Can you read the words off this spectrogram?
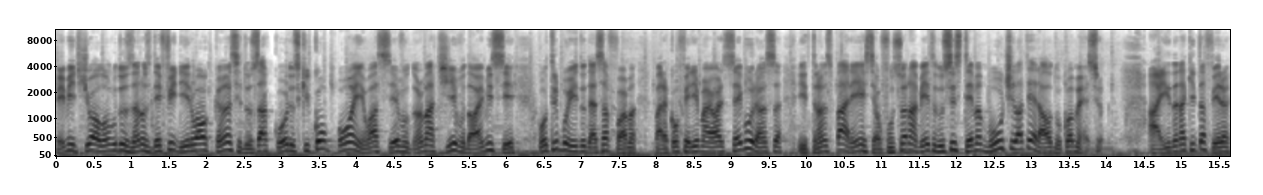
permitiu ao longo dos anos definir o alcance dos acordos que compõem o acervo normativo da OMC, contribuindo dessa forma para conferir maior segurança e transparência ao funcionamento do sistema multilateral do comércio. Ainda na quinta-feira,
